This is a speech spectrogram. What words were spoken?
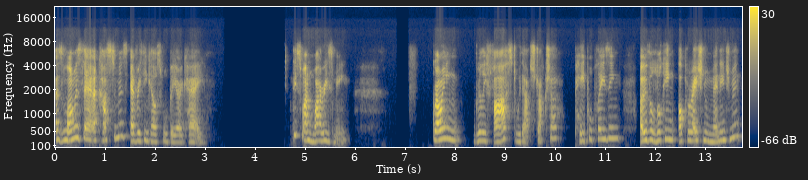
as long as there are customers, everything else will be okay. This one worries me. Growing really fast without structure, people pleasing, overlooking operational management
